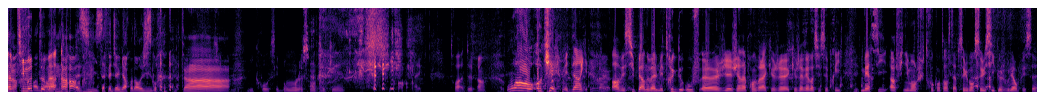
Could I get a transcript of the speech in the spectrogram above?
Un Non. petit mot de Oh. Thomas. Vas-y, ça fait déjà une heure qu'on enregistre, gros. putain. Micro, c'est bon, le son, ok. Allez, 3, 2, 1. Wow, ok, mais dingue. Oh, mais super nouvelle, mais truc de ouf. Euh, je viens d'apprendre voilà, que j'avais reçu ce prix. Merci infiniment, je suis trop content. C'était absolument celui-ci que je voulais en plus euh,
